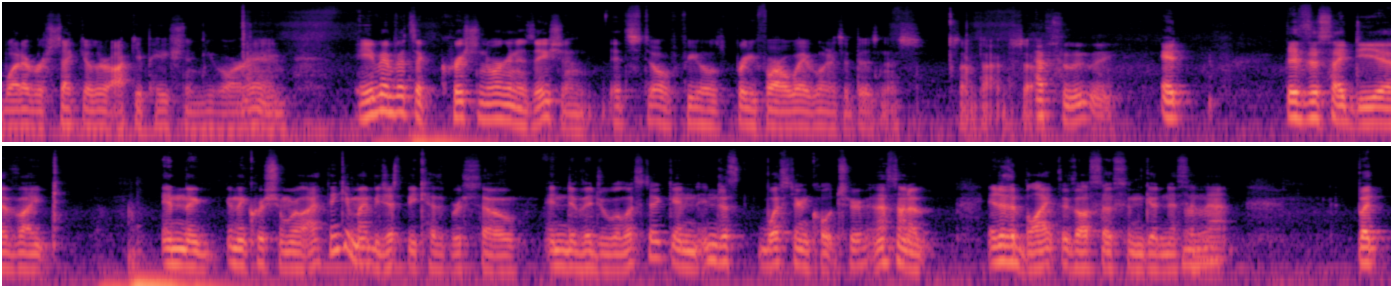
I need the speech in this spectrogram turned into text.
whatever secular occupation you are in even if it's a christian organization it still feels pretty far away when it's a business sometimes so Absolutely. It there's this idea of like in the in the Christian world. I think it might be just because we're so individualistic and in just Western culture, and that's not a. It is a blight. There's also some goodness in Mhm. that, but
